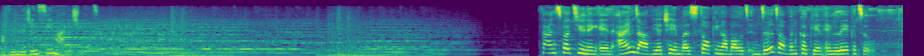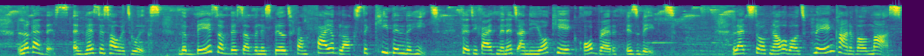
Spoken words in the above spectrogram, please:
of emergency management. Thanks for tuning in. I'm Davia Chambers talking about dirt oven cooking in Les Coteaux. Look at this. This is how it works. The base of this oven is built from fire blocks to keep in the heat. 35 minutes and your cake or bread is baked. Let's talk now about playing carnival mass.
